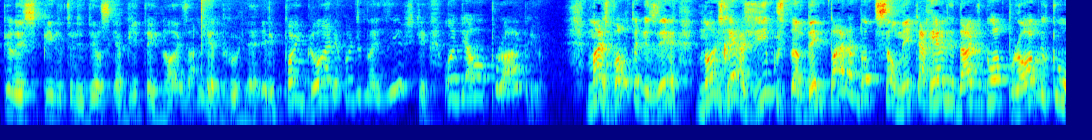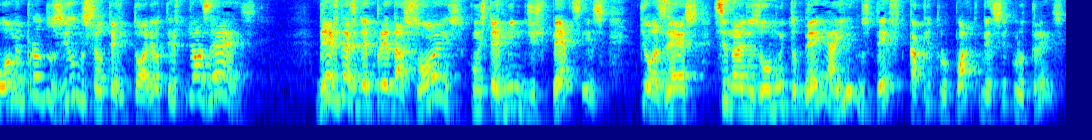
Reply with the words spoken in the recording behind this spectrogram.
pelo Espírito de Deus que habita em nós. Aleluia. Ele põe glória onde não existe, onde há o opróbrio. Mas volto a dizer, nós reagimos também paradoxalmente à realidade do opróbrio que o homem produziu no seu território. É o texto de Osés. Desde as depredações, com extermínio de espécies, que Osés sinalizou muito bem aí no texto, capítulo 4, versículo 3.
